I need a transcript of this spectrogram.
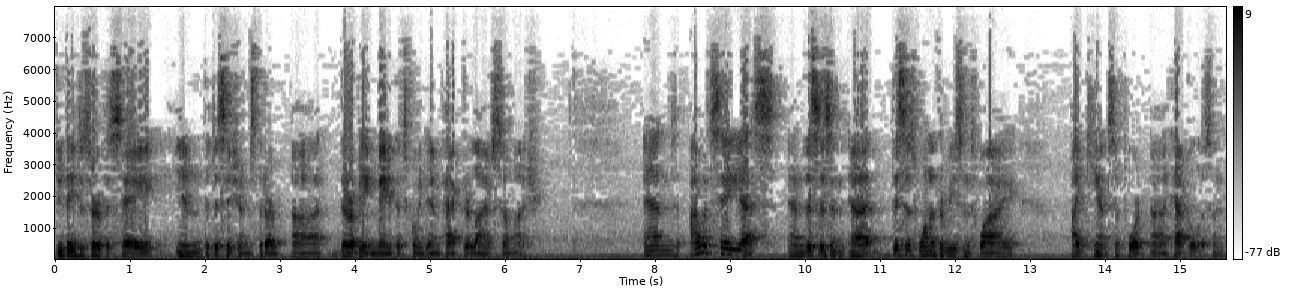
Do they deserve a say in the decisions that are uh, that are being made that's going to impact their lives so much? And I would say yes. And this is an, uh, this is one of the reasons why I can't support uh, capitalism.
